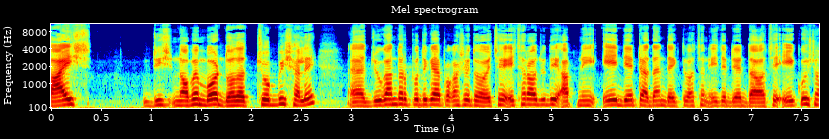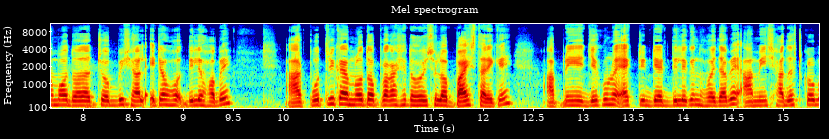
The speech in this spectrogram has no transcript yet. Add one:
বাইশ নভেম্বর দু হাজার চব্বিশ সালে যুগান্তর পত্রিকায় প্রকাশিত হয়েছে। এছাড়াও যদি আপনি এই ডেটটা দেন, দেখতে পাচ্ছেন এই যে ডেট দেওয়া আছে, একুশ নভেম্বর দু হাজার চব্বিশ সাল, এটা দিলে হবে। আর পত্রিকায় মূলত প্রকাশিত হয়েছিল বাইশ তারিখে। আপনি যে কোনো একটি ডেট দিলে কিন্তু হয়ে যাবে। আমি সাজেস্ট করব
